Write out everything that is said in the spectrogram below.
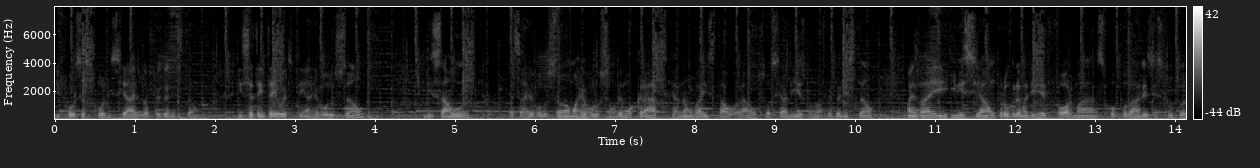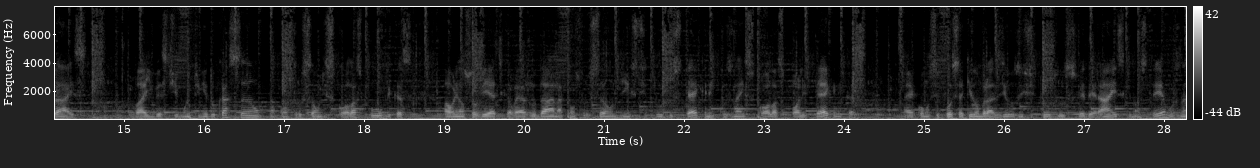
e Forças Policiais do Afeganistão. Em 78 tem a Revolução de Saúl. Essa revolução é uma revolução democrática, não vai instaurar o socialismo no Afeganistão, mas vai iniciar um programa de reformas populares estruturais. Vai investir muito em educação, na construção de escolas públicas. A União Soviética vai ajudar na construção de institutos técnicos, né, escolas politécnicas é, como se fosse aqui no Brasil os institutos federais que nós temos, né?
